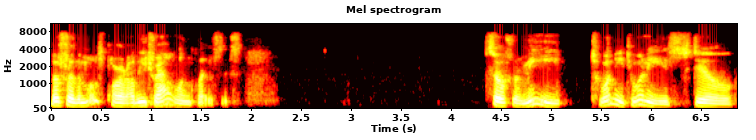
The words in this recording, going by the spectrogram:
But for the most part, I'll be traveling places. So for me, 2020 is still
